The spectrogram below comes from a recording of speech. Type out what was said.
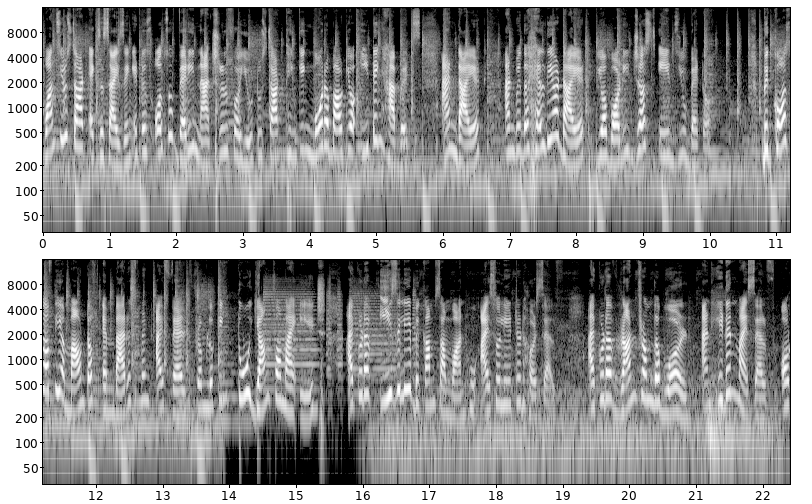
Once you start exercising, it is also very natural for you to start thinking more about your eating habits and diet, and with a healthier diet, your body just aids you better. Because of the amount of embarrassment I felt from looking too young for my age, I could have easily become someone who isolated herself. I could have run from the world and hidden myself or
